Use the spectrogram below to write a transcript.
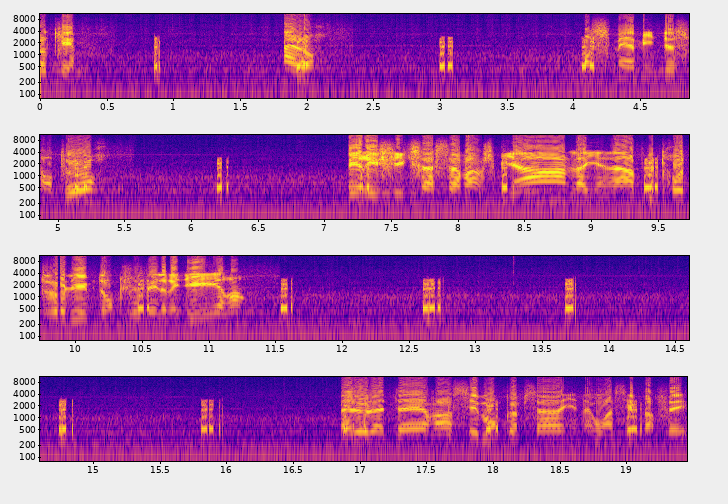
Ok. Alors. On se met à 1200 tours. Vérifie que ça, ça marche bien. Là, il y en a un peu trop de volume, donc je vais le réduire. Allolateur, c'est bon comme ça, il y en a moins, c'est parfait.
